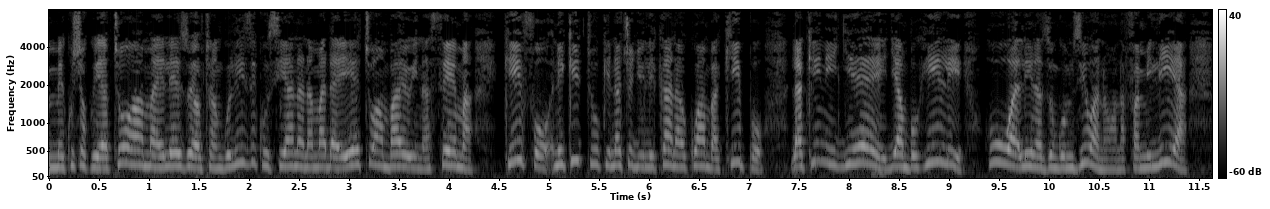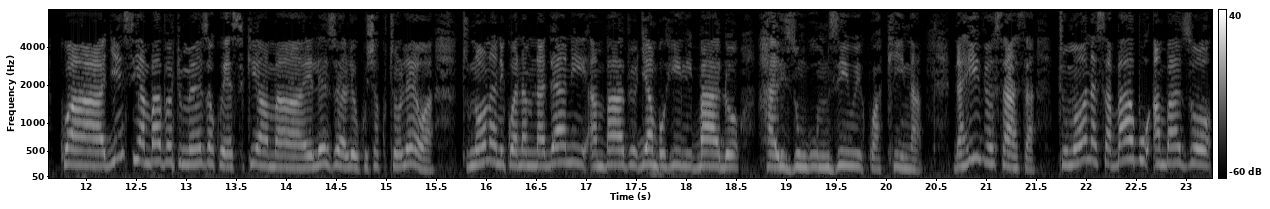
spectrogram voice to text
mmekwisha uh, kuyatoa maelezo ya utangulizi kuhusiana na mada yetu ambayo inasema kifo ni kitu kinachojulikana kwamba kipo, lakini je, jambo hili huwa linazungumziwa na wanafamilia? Kwa jinsi ambavyo tumeweza kuyasikia maelezo yaliyokwisha kutolewa, tunaona ni kwa namna gani ambavyo jambo hili bado halizungumziwi kwa kina, na hivyo sasa tumeona sababu ambazo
